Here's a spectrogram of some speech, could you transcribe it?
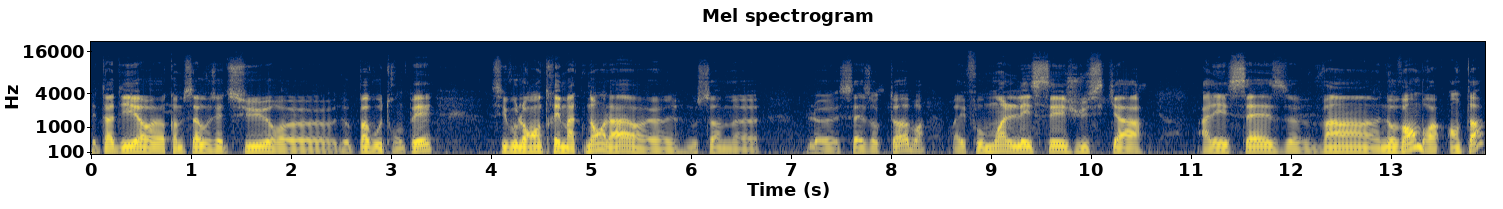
C'est-à-dire, comme ça, vous êtes sûr de ne pas vous tromper. Si vous le rentrez maintenant, là, euh, nous sommes euh, le 16 octobre, bah, il faut au moins le laisser jusqu'à allez, 16, 20 novembre en tas.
